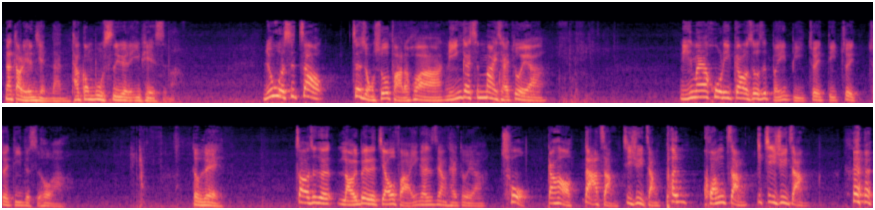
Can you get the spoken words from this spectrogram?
那道理很简单，它公布四月的 EPS 嘛。如果是照这种说法的话，你应该是卖才对啊。你他妈要获利高的时候是本一比最低、最最低的时候啊，对不对？照这个老一辈的教法，应该是这样才对啊。错，刚好大涨，继续涨，喷，狂涨，一继续涨。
